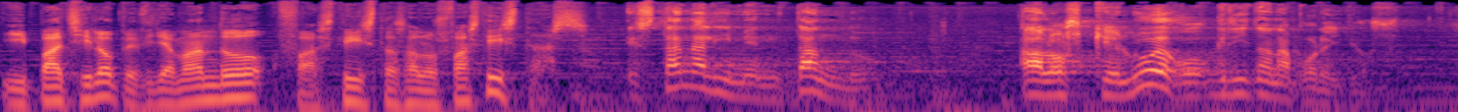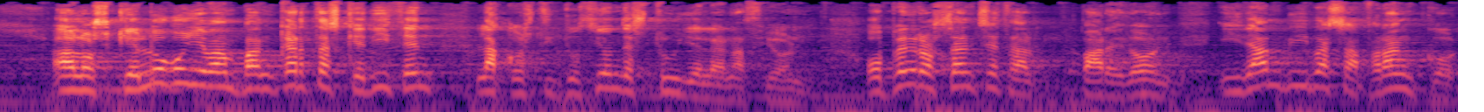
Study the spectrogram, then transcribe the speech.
Y Pachi López llamando fascistas a los fascistas. están alimentando a los que luego gritan a por ellos. A los que luego llevan pancartas que dicen la Constitución destruye la nación. O Pedro Sánchez al paredón, y dan vivas a Franco,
